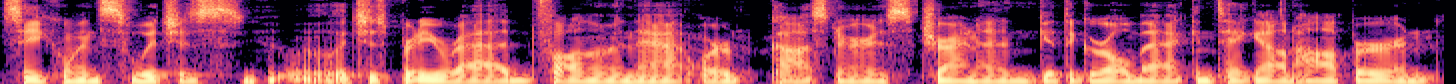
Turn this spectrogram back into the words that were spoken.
sequence, which is which is pretty rad. Following that, where Costner is trying to get the girl back and take out Hopper, and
